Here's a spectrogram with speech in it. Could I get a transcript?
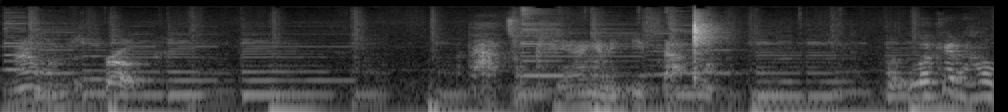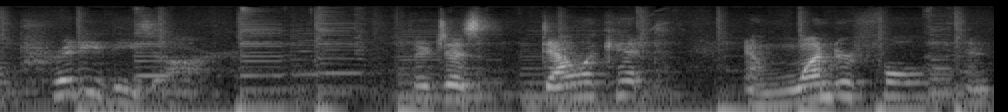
that one just broke. That's okay, I'm gonna eat that one. But look at how pretty these are. They're just delicate and wonderful and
